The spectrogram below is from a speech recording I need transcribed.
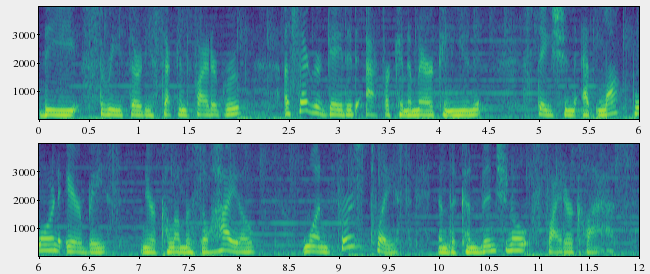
The 332nd Fighter Group, a segregated African American unit stationed at Lockbourne Air Base near Columbus, Ohio, won first place in the conventional fighter class.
